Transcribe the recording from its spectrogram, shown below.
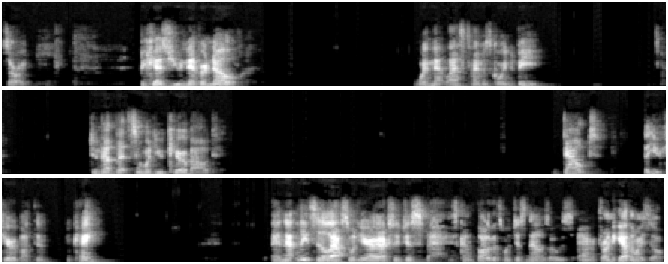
Sorry. Because you never know when that last time is going to be. Do not let someone you care about doubt that you care about them. Okay? And that leads to the last one here. I actually just just kind of thought of this one just now as I was trying to gather myself.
